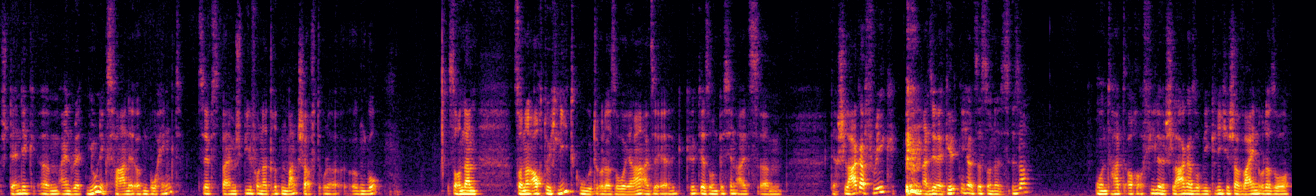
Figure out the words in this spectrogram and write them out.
ständig ähm, ein Red Munich-Fahne irgendwo hängt, selbst beim Spiel von der dritten Mannschaft oder irgendwo, sondern sondern auch durch Liedgut oder so, ja. Also er gilt ja so ein bisschen als ähm, der Schlagerfreak. Also er gilt nicht als das, sondern das ist er. Und hat auch auf viele Schlager, so wie griechischer Wein oder so,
